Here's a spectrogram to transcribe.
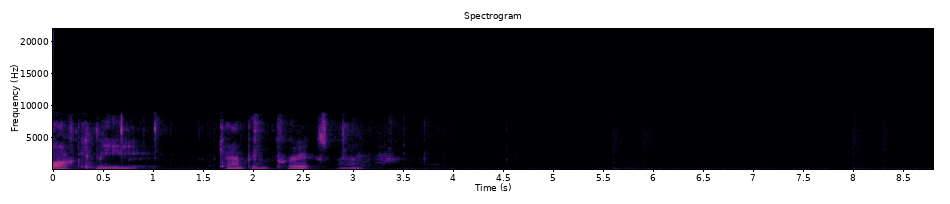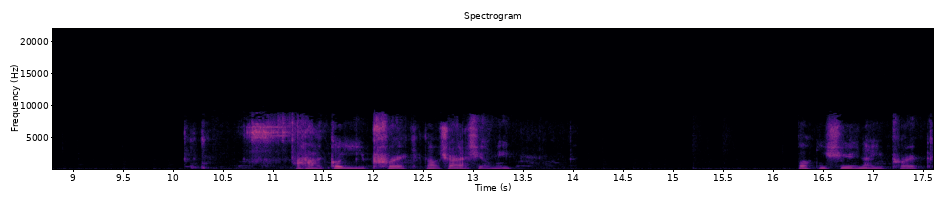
Fuck me. Camping pricks, man. Haha, got you, prick. Don't try to shield me. Fuck you shooting at you prick.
